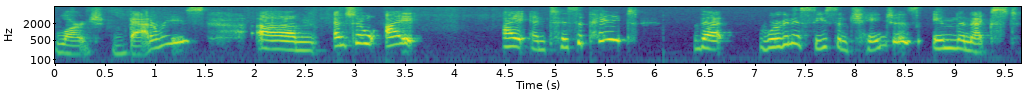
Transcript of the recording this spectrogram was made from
large batteries. Um, and so I, I anticipate that we're going to see some changes in the next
